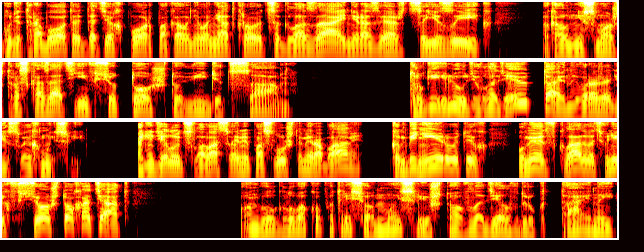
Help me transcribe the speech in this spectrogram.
будет работать до тех пор, пока у него не откроются глаза и не развяжется язык, пока он не сможет рассказать ей все то, что видит сам. Другие люди владеют тайной выражения своих мыслей. Они делают слова своими послушными рабами, комбинируют их, умеют вкладывать в них все, что хотят. Он был глубоко потрясен мыслью, что овладел вдруг тайной,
